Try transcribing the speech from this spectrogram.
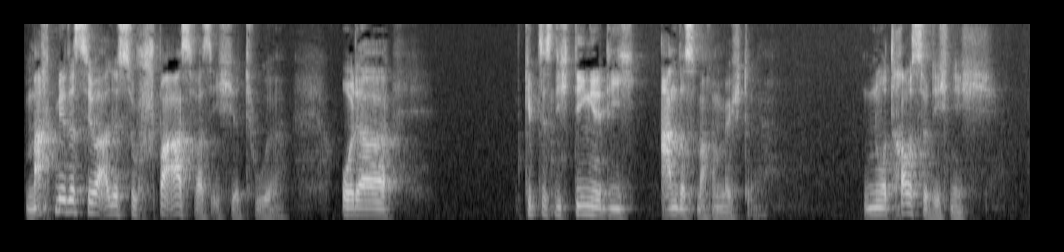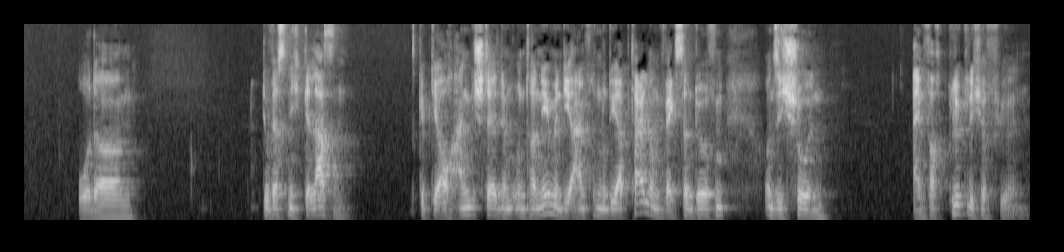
macht mir das hier alles so Spaß, was ich hier tue? Oder gibt es nicht Dinge, die ich anders machen möchte? Nur traust du dich nicht. Oder du wirst nicht gelassen. Es gibt ja auch Angestellte im Unternehmen, die einfach nur die Abteilung wechseln dürfen und sich schon einfach glücklicher fühlen.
